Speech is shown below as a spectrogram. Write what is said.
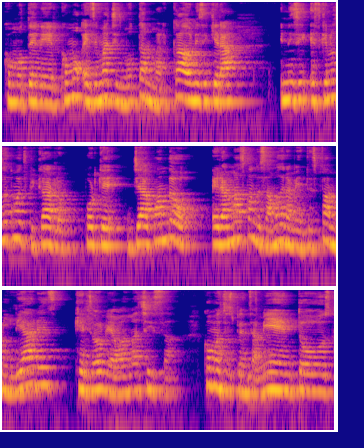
como tener como ese machismo tan marcado, ni siquiera, ni si- es que no sé cómo explicarlo, porque ya cuando, era más cuando estábamos en ambientes familiares que él se volvía más machista, como en sus pensamientos,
